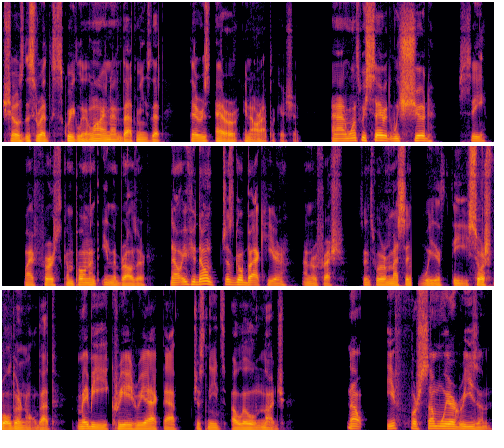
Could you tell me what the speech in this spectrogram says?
shows this red squiggly line, and that means that there is error in our application. And once we save it, we should see my first component in the browser. Now, if you don't, just go back here and refresh since we're messing with the source folder and all that, maybe create React app just needs a little nudge. Now, if for some weird reason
